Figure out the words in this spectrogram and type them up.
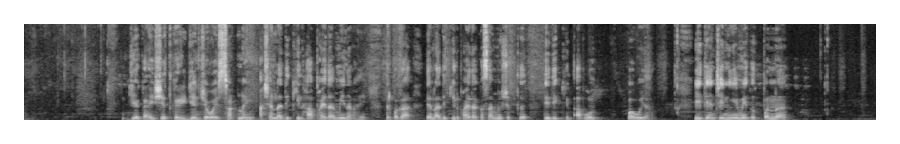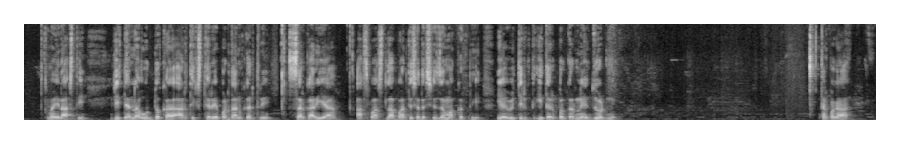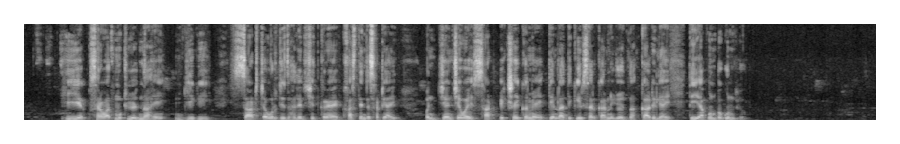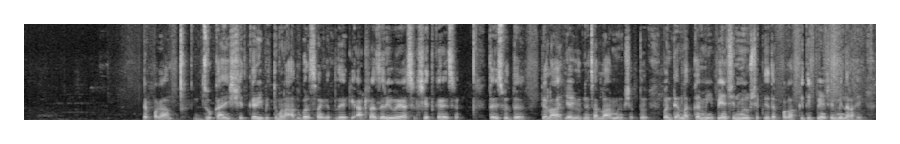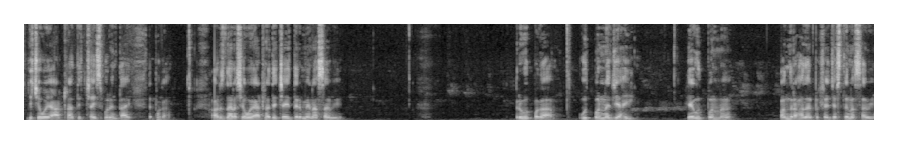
जे काही शेतकरी ज्यांचे वय साठ नाही अशांना देखील हा फायदा मिळणार आहे. तर बघा त्यांना देखील फायदा कसा मिळू शकतं ते देखील आपण पाहूया ही त्यांचे नियमित उत्पन्न महिला असते जी त्यांना उद्योगा आर्थिक स्थैर्य प्रदान करते. सरकार या आसपास लाभार्थी सदस्य जमा करते या व्यतिरिक्त इतर प्रकरणे जोडणे. तर बघा ही एक सर्वात मोठी योजना आहे जी की साठच्या वर जे झालेले शेतकरी आहे खास त्यांच्यासाठी आहे. पण ज्यांचे वय साठपेक्षाही कमी आहे त्यांना देखील सरकारने योजना काढलेली आहे. ती आपण बघून घेऊ. तर बघा जो काही शेतकरी मी तुम्हाला अगोदर सांगितलं की अठरा जरी वेळ असेल शेतकऱ्याचं तरीसुद्धा त्याला या योजनेचा लाभ मिळू शकतो. पण त्यांना कमी पेन्शन मिळू शकते. तर बघा किती पेन्शन मिळणार आहे ज्याचे वय अठरा ते चाळीसपर्यंत आहे. तर बघा अर्जदाराचे वय अठरा ते चाळीस दरम्यान असावे. तर बघा उत्पन्न जे आहे हे उत्पन्न पंधरा हजारपेक्षा जास्त नसावे.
